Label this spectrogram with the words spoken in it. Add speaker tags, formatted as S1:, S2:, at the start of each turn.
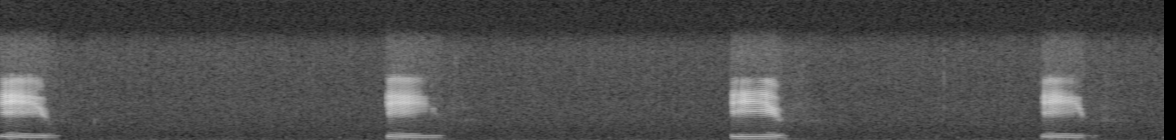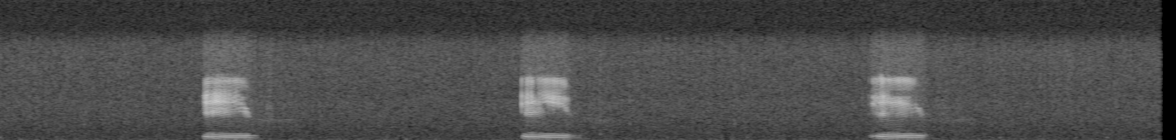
S1: Eve, Eve, Eve, Eve, Eve, Eve, Eve.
